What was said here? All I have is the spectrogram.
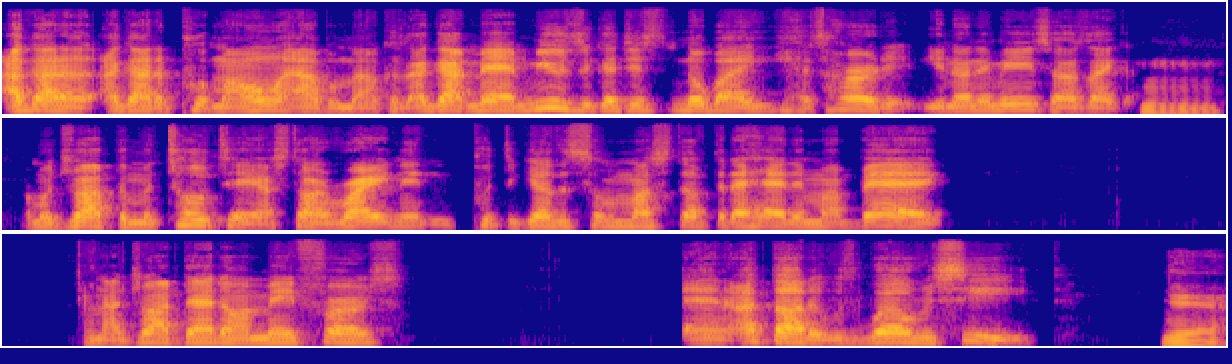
I gotta, I gotta put my own album out because I got mad music. I just nobody has heard it. You know what I mean? So I was like, Mhm. I'm gonna drop the Matote. I started writing it and put together some of my stuff that I had in my bag. And I dropped that on May 1st. And I thought it was well received. Yeah.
